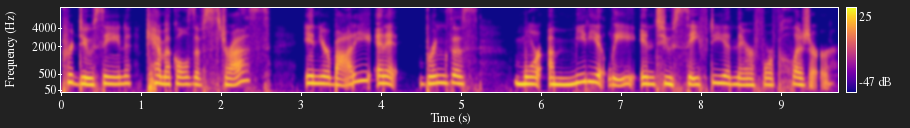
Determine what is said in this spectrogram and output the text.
producing chemicals of stress in your body and it brings us more immediately into safety and therefore pleasure.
